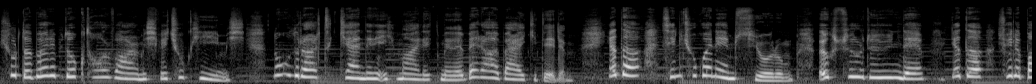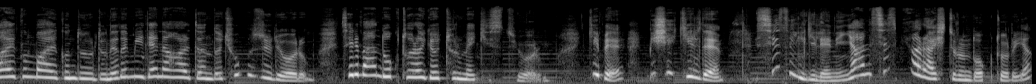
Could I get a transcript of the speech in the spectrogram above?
Şurada böyle bir doktor varmış ve çok iyiymiş. Ne olur artık kendini ihmal etme ve beraber gidelim. Ya da seni çok önemsiyorum. Öksürdüğünde ya da şöyle baygın baygın durduğunda ya da miden ağrıdığında çok üzülüyorum. Seni ben doktora götürmek istiyorum gibi bir şekilde siz ilgilenin. Yani siz bir araştırın doktoru ya.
